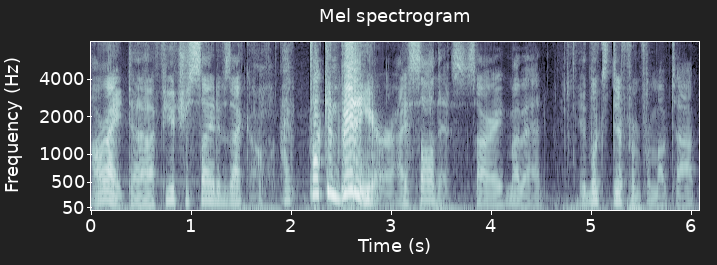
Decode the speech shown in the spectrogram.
All right, uh, future sight of Zak. Oh, I've fucking been here. I saw this. Sorry, my bad. It looks different from up top.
